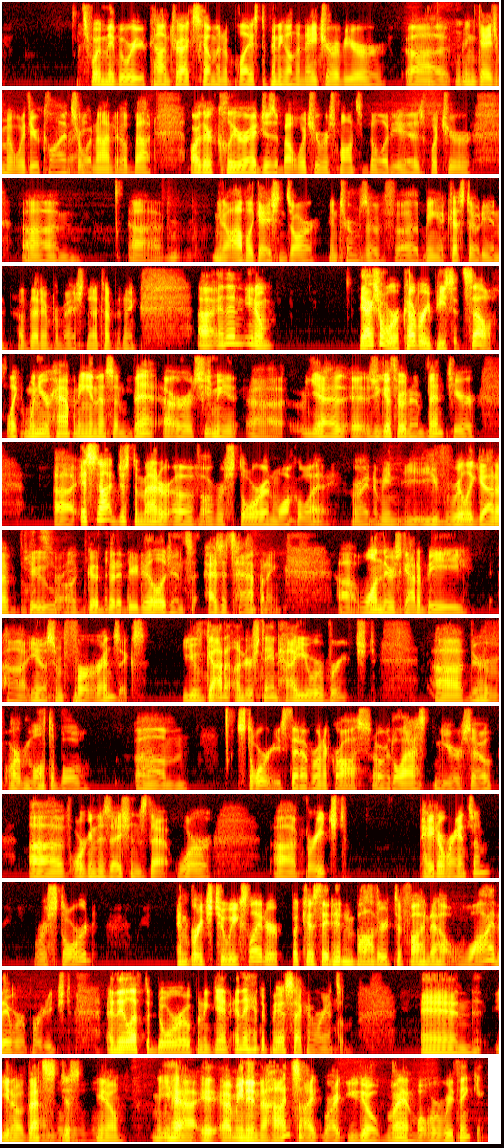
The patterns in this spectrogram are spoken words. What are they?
that's where maybe where your contracts come into place depending on the nature of your uh, engagement with your clients right. or whatnot about are there clear edges about what your responsibility is what your um, uh, you know obligations are in terms of uh, being a custodian of that information that type of thing uh, and then you know the actual recovery piece itself, like when you're happening in this event, or excuse me, uh, yeah, as you go through an event here, uh, it's not just a matter of a restore and walk away, right? I mean, you, have really got to do right. a good bit of due diligence as it's happening. Uh, one, there's got to be, uh, you know, some forensics. You've got to understand how you were breached. Uh, there are multiple um, stories that I've run across over the last year or so of organizations that were uh, breached paid a ransom, restored, and breached two weeks later because they didn't bother to find out why they were breached and they left the door open again and they had to pay a second ransom. And you know that's just you know yeah it, i mean in hindsight right you go man what were we thinking?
